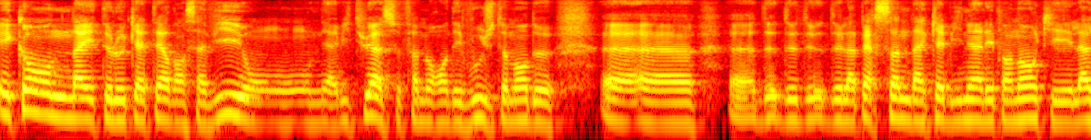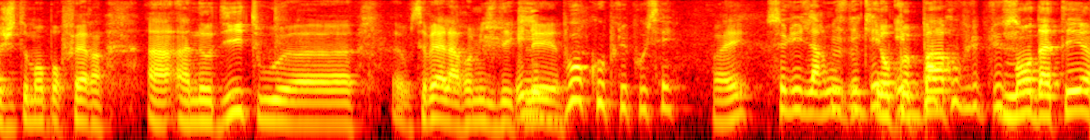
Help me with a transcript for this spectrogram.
Et quand on a été locataire dans sa vie, on, on est habitué à ce fameux rendez-vous justement de, euh, euh, de, de- de- de la personne d'un cabinet indépendant qui est là justement pour faire un, un- un audit ou, euh, vous savez, à la remise des Il est clés. beaucoup plus poussé. Ouais. Celui de la remise des clés Et on est peut pas beaucoup plus poussé. mandater un,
